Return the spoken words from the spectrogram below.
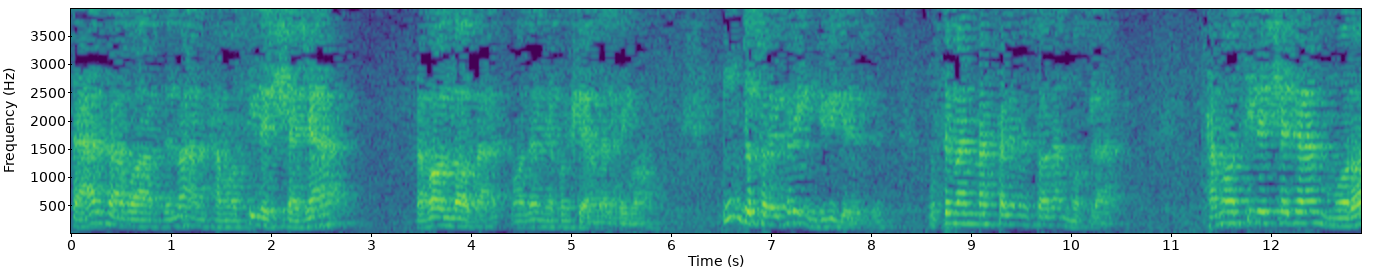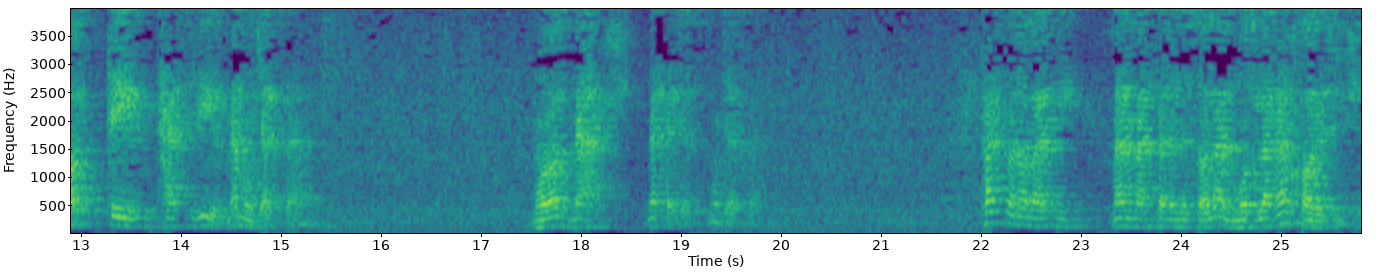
سهل ابا عبدالله هم تماثیل شجر فقال لا بس مادر نکن شیعان الحیوان این دو طایفه اینجوری گرفته. گفته من مسئله مثالا مطلق. تماثیل شجرم مراد غیر تصویر نه مجسم. مراد نقش نه تجس مجسم. پس بنابراین من مسئله مثالا مطلقا خارج میشه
